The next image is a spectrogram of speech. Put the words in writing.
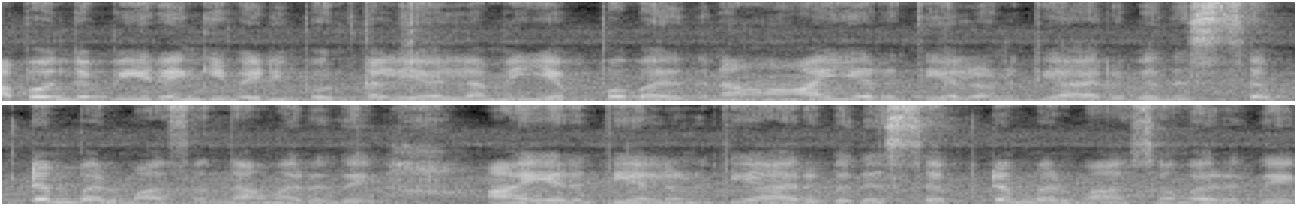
அப்போ இந்த பீரங்கி வெடிபொருட்கள் எல்லாமே எப்போ வருதுன்னா ஆயிரத்தி எழுநூற்றி அறுபது செப்டம்பர் மாதம் தான் வருது. ஆயிரத்தி எழுநூற்றி அறுபது செப்டம்பர் மாதம் வருது.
